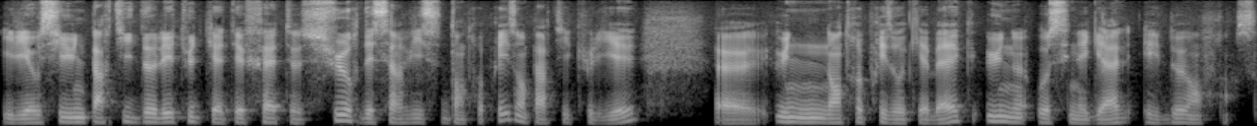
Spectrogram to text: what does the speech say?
Il y a aussi une partie de l'étude qui a été faite sur des services d'entreprise en particulier, euh, une entreprise au Québec, une au Sénégal et deux en France.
